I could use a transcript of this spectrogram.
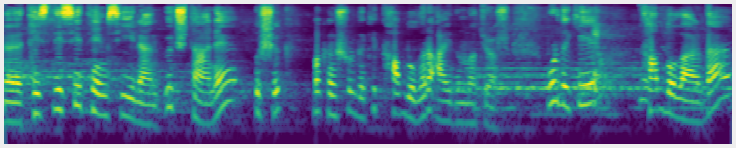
e, teslisi temsilen 3 tane ışık bakın şuradaki tabloları aydınlatıyor. Buradaki tablolarda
